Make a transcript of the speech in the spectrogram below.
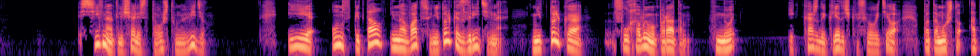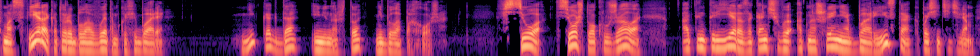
сильно отличались от того, что он увидел. И он впитал инновацию не только зрительно, не только слуховым аппаратом, но и каждой клеточкой своего тела, потому что атмосфера, которая была в этом кофебаре, никогда и ни на что не была похожа. Все, все, что окружало, от интерьера, заканчивая отношение бариста к посетителям,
